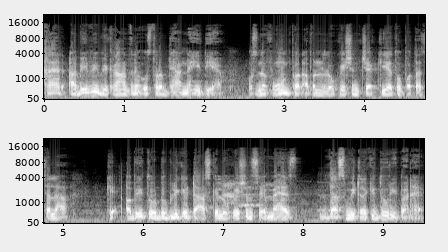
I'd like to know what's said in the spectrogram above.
खैर, अभी भी विक्रांत ने उस तरफ़ ध्यान नहीं दिया। उसने फ़ोन पर अपना लोकेशन चेक किया तो पता चला कि अभी तो डुप्लीकेट टास्क के लोकेशन से महज दस मीटर की दूरी पर है।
